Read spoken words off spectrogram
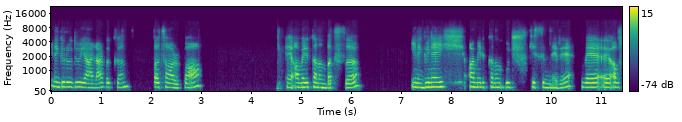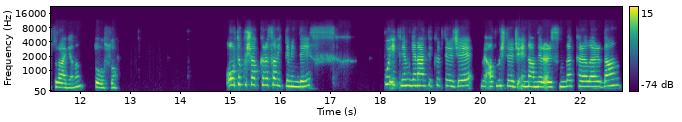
Yine görüldüğü yerler bakın Batı Avrupa, e, Amerika'nın batısı, yine Güney Amerika'nın uç kesimleri ve e, Avustralya'nın doğusu. Orta kuşak karasal iklimindeyiz. Bu iklim genellikle 40 derece ve 60 derece enlemleri arasında karalardan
